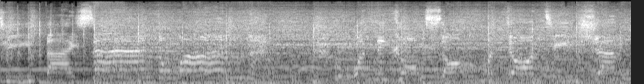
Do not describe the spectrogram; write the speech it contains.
ที่ใต้แสงตะวัน วันหนึ่งคงส่องมาโดนที่ฉัน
